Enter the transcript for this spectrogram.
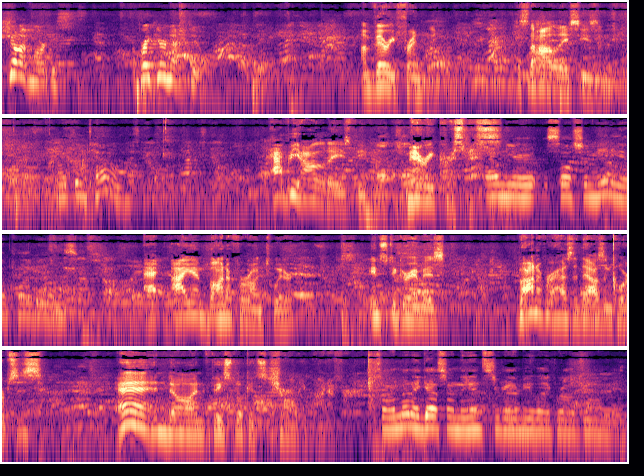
Shut up, Marcus. I'll break your neck too. I'm very friendly. It's the holiday season. I can tell. Happy holidays, people. Merry Christmas. And your social media plugins. At I am Bonifer on Twitter. Instagram is Bonifer has a thousand corpses. And on Facebook, it's Charlie Bonifer. So I'm gonna guess on the Instagram you like Rob Zombie.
